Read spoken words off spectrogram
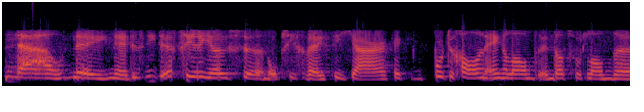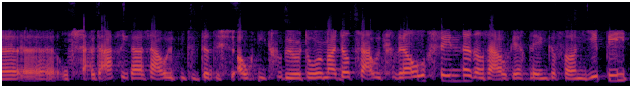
Nou, nee, nee, dat is niet echt serieus een optie geweest dit jaar. Kijk, Portugal en Engeland en dat soort landen, of Zuid-Afrika zou ik natuurlijk, dat is ook niet gebeurd hoor, maar dat zou ik geweldig vinden. Dan zou ik echt denken van jippie.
